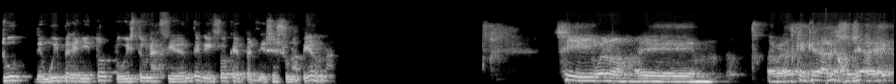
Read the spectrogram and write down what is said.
tú de muy pequeñito tuviste un accidente que hizo que perdieses una pierna. Sí, bueno, eh, la verdad es que queda lejos ya, ¿eh?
